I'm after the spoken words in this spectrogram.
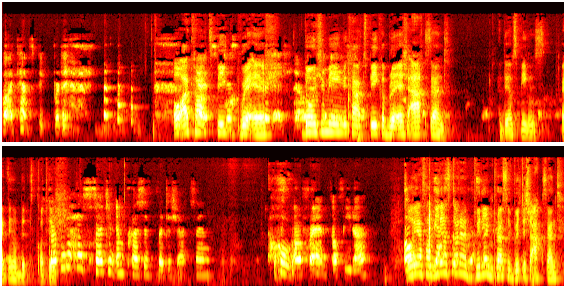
well, I can't speak British. Oh, I can't it's speak British. British, though. Don't you mean you can't speak a British accent? I think I'm speaking. I think a bit Scottish. Sofita has such an impressive British accent. Oh, Our friend Sofita. Oh yeah, Savita's yes, got a pretty impressive British accent.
